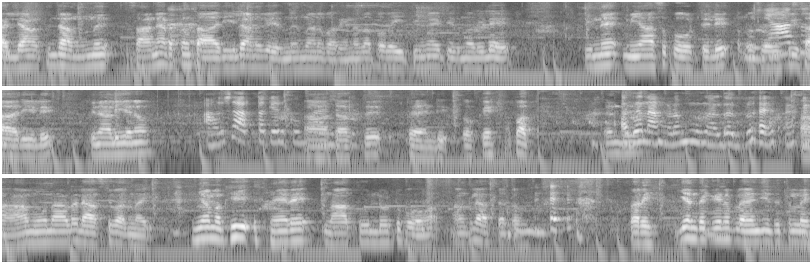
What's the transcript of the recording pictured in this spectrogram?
കല്യാണത്തിന്റെ അന്ന് സാന അടക്കം സാരിയിലാണ് വരുന്നത് എന്നാണ് പറയുന്നത്. അപ്പൊ വെയിറ്റിംഗ് ആയിട്ട് ഇരുന്നതിൽ പിന്നെ മിയാസ് കോട്ടിൽ അപ്പൊ സോഫി സാരിയിൽ. പിന്നെ അളിയനോ? അത് ഷർട്ടൊക്കെ എടുക്കും ആ ഷർട്ട് പാന്റ് ഓക്കെ. അപ്പൊ അത് എന്ത്? അത് ഞങ്ങളുടെ മൂന്നാളുടെ ഒരു. ആ മൂന്നാളുടെ ലാസ്റ്റ് പറഞ്ഞായി. ഇനി നമുക്ക് നേരെ നാത്തൂരിലോട്ട് പോവാം. നമുക്ക് ലാസ്റ്റ് ആട്ടോ. പറയ് ഈ എന്തൊക്കെയാണ് പ്ലാൻ ചെയ്തിട്ടുള്ളത്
